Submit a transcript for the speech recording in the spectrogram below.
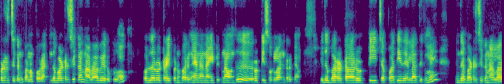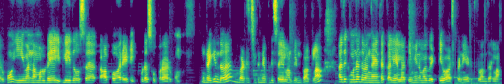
பட்டர் சிக்கன் பண்ண போகிறேன் இந்த பட்டர் சிக்கன் நல்லாவே இருக்கும். ஒரு தடவை ட்ரை பண்ணி பாருங்கள் ஏன்னா நைட்டுக்கு நான் வந்து ரொட்டி சுடலான்னு இருக்கேன். இது பரோட்டா ரொட்டி சப்பாத்தி இது எல்லாத்துக்குமே இந்த பட்டர் சிக்கன் நல்லாயிருக்கும் ஈவன் நம்மளுடைய இட்லி தோசை ஆப்பம் வெரைட்டிக்கு கூட சூப்பராக இருக்கும். இன்றைக்கு இந்த பட்டர் சிக்கன் எப்படி செய்யலாம் அப்படின்னு பார்க்கலாம். அதுக்கு முன்னே இந்த வெங்காயம் தக்காளி எல்லாத்தையுமே நம்ம வெட்டி வாஷ் பண்ணி எடுத்துகிட்டு வந்துடலாம்.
